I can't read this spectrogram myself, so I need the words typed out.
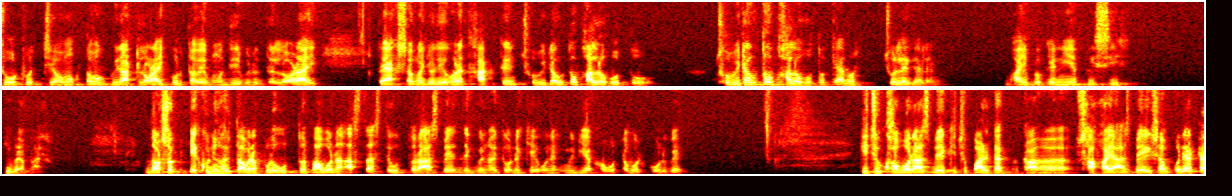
জোট হচ্ছে অমক তমক বিরাট লড়াই করতে হবে, মোদির বিরুদ্ধে লড়াই। তো একসঙ্গে যদি ওখানে থাকতেন, ছবিটাও তো ভালো হতো। ছবিটাও তো ভালো হতো। কেন চলে গেলেন? ভাইপোকে নিয়ে পিসি কি ব্যাপার? দর্শক, এখনই হয়তো আমরা পুরো উত্তর পাবো না। আস্তে আস্তে উত্তর আসবে। দেখবেন হয়তো অনেকে, অনেক মিডিয়া খবর টবর করবে। কিছু খবর আসবে, কিছু পাল্টা সাফাই আসবে। এইসব করে একটা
